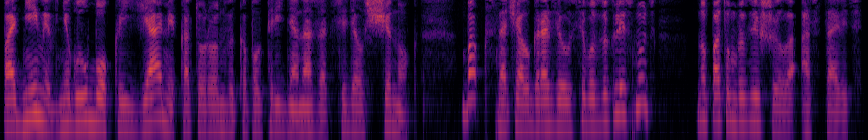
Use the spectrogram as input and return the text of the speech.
Под ними, в неглубокой яме, которую он выкопал три дня назад, сидел щенок. Бабка сначала грозилась его захлестнуть, но потом разрешила оставить.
